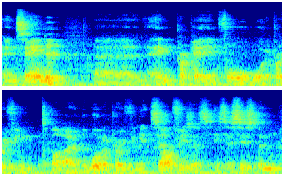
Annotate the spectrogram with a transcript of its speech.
and sanded uh, and prepared for waterproofing to follow. The waterproofing itself is a, is a system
